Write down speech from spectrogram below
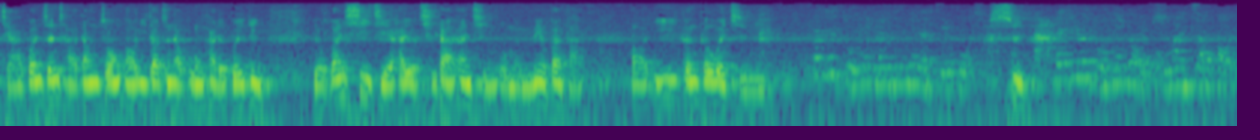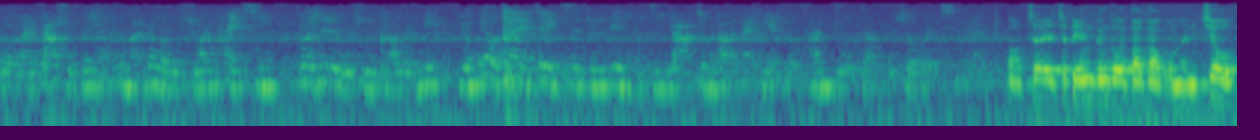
检察官侦查当中，哦，依照侦查不公开的规定，有关细节还有其他案情，我们没有办法啊一一跟各位指明。但是昨天跟今天的结果差是大，但是因为昨天用五十万交保，有来家属非常不满，认为五十万太轻，因为是五十条人命，有没有在这一次就是变成积压这么大的改变，有参酌这样子社会？哦，在这边跟各位报告，我们就。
